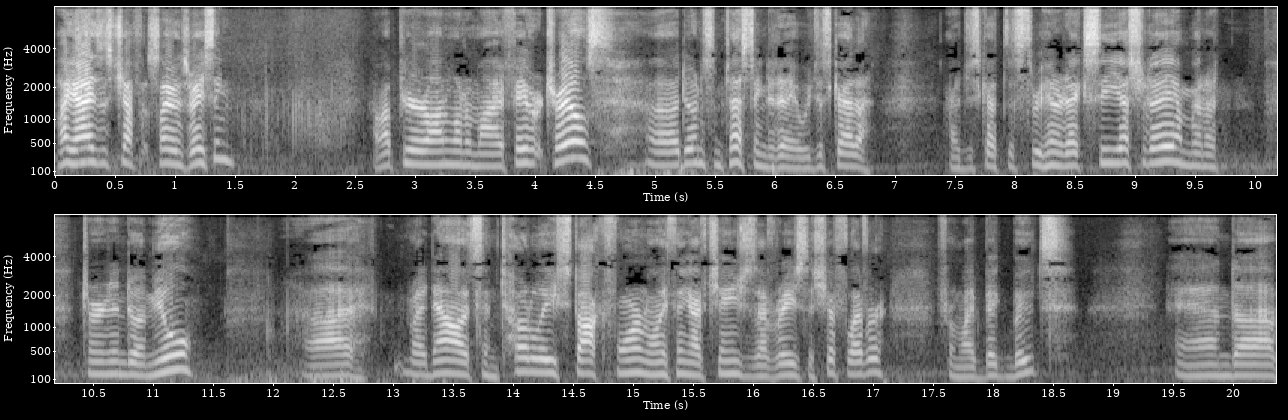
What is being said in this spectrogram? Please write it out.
Hi guys, it's Jeff at Slavens Racing. I'm up here on one of my favorite trails, uh, doing some testing today. We just got a, I just got this 300XC yesterday. I'm gonna turn it into a mule. Uh, right now it's in totally stock form. The only thing I've changed is I've raised the shift lever for my big boots. And uh,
